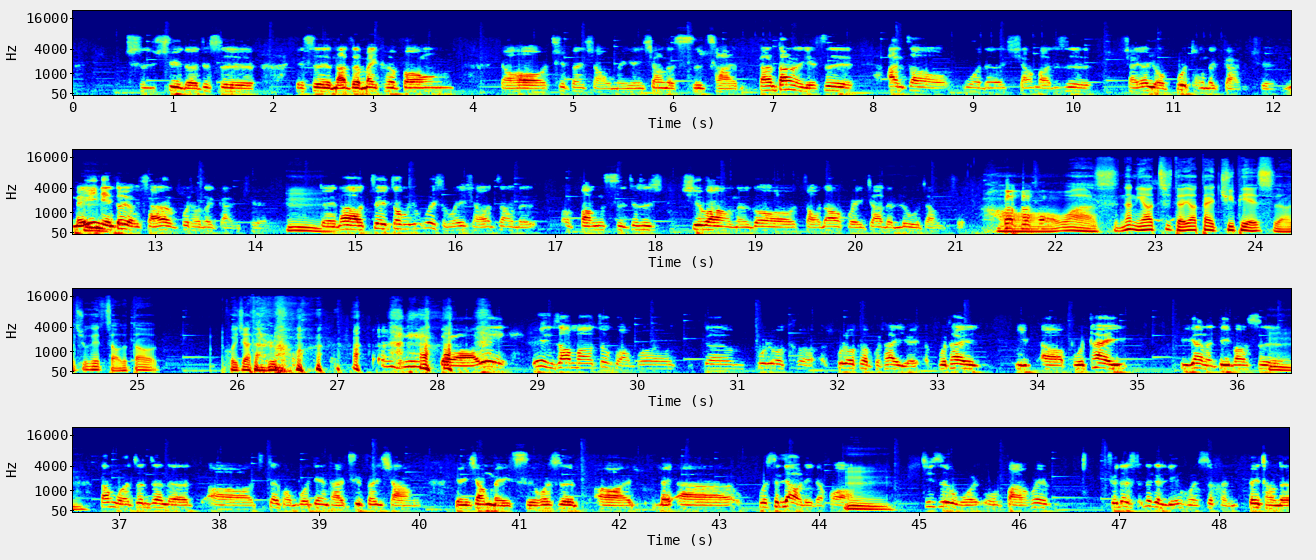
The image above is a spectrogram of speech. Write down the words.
持续的，就是也是拿着麦克风，然后去分享我们原乡的食材。但当然也是按照我的想法，就是想要有不同的感觉。每一年都有想要有不同的感觉。嗯，对。那最终为什么会想要这样的？方式就是希望能够找到回家的路，这样子。哦，哇塞！那你要记得要带 GPS 啊，就可以找得到回家的路。对啊，因为因为你知道吗？做广播跟布洛克布洛克不太远，不太一呃不太一样的地方是，嗯、当我真正的呃在广播电台去分享原乡美食或是呃美呃或是料理的话，嗯，其实我我反而会觉得是那个灵魂是很非常的。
